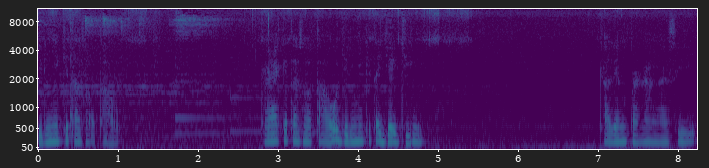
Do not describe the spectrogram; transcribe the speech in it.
Jadinya kita sok tahu kayak kita so tahu jadinya kita judging. Kalian pernah gak sih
